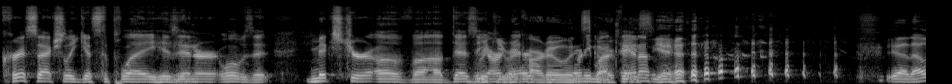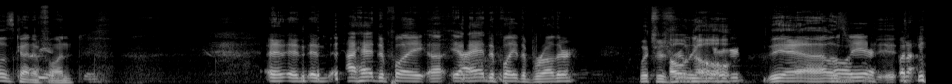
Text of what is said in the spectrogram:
Chris actually gets to play his inner what was it mixture of uh, Desi Ricky Arnaz Ricardo and Tony Scarface. Montana. Yeah. yeah, that was kind of fun. And, and and I had to play. Uh, yeah, I had to play the brother, which was Oh, really no. weird. Yeah, that was. Oh yeah, but I,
